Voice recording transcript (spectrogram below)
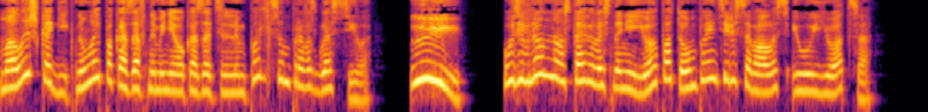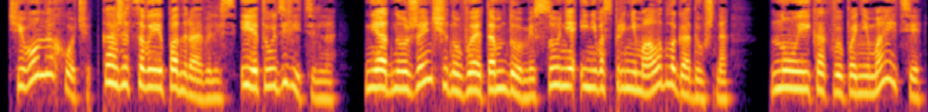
Малышка гикнула и, показав на меня указательным пальцем, провозгласила. «Ы!» Удивленно уставилась на нее, а потом поинтересовалась и у ее отца. «Чего она хочет? Кажется, вы ей понравились, и это удивительно. Ни одну женщину в этом доме Соня и не воспринимала благодушно. Ну и, как вы понимаете,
